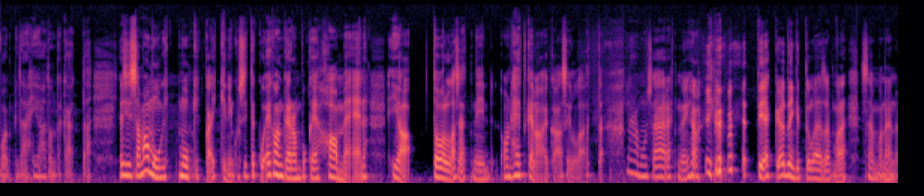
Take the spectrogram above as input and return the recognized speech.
voi mitään hihatonta käyttää. Ja siis sama muukin, muukin kaikki, niin kun sitten kun ekan kerran pukee hameen ja tollaset, niin on hetken aikaa sillä, että nämä mun sääret nyt ihan hirveet, tiedätkö, jotenkin tulee semmoinen, semmoinen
